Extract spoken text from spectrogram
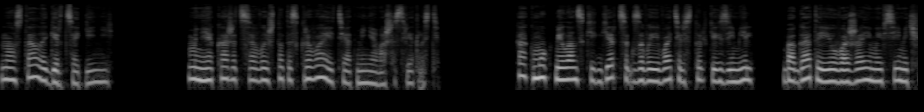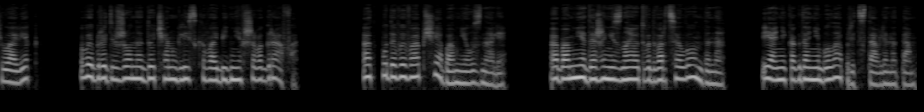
Но стала герцогиней. Мне кажется, вы что-то скрываете от меня, ваша светлость. Как мог миланский герцог, завоеватель стольких земель, богатый и уважаемый всеми человек, выбрать в жены дочь английского обедневшего графа. Откуда вы вообще обо мне узнали? Обо мне даже не знают во дворце Лондона. Я никогда не была представлена там.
